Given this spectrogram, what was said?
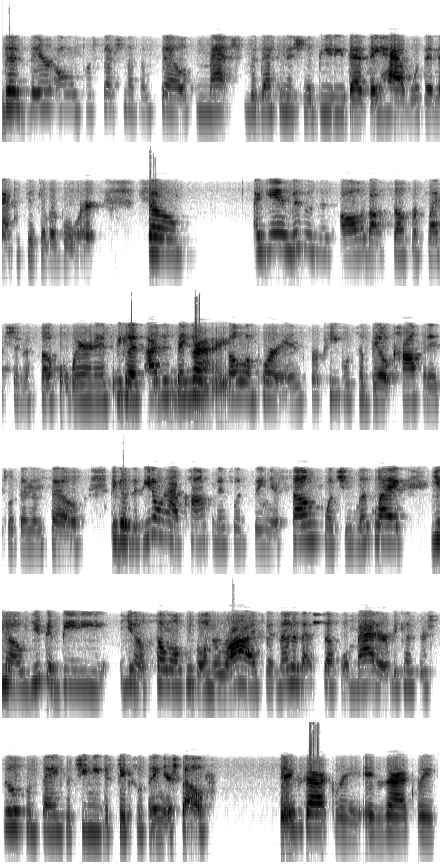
does their own perception of themselves match the definition of beauty that they have within that particular board? So again, this is just all about self reflection and self awareness because I just think right. it's so important for people to build confidence within themselves. Because if you don't have confidence within yourself, what you look like, you know, you could be, you know, someone who's on the rise, but none of that stuff will matter because there's still some things that you need to fix within yourself. Exactly, exactly.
